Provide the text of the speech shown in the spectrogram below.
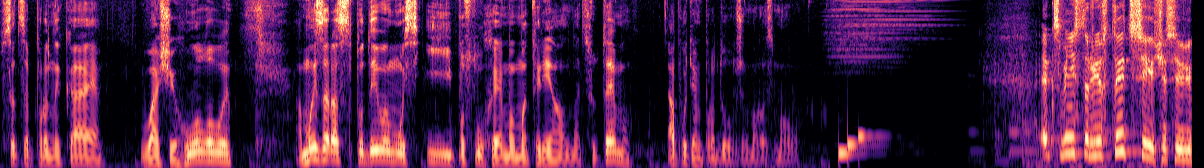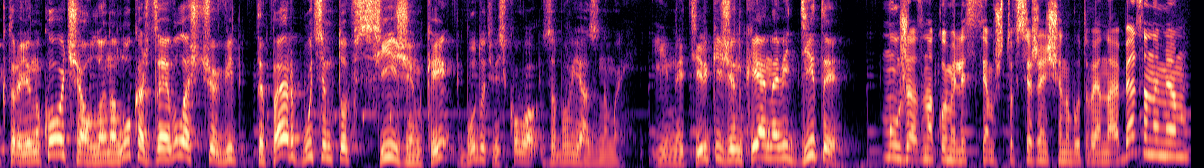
все це проникає в ваші голови. А ми зараз подивимось і послухаємо матеріал на цю тему, а потім продовжимо розмову. Екс-міністр юстиції часів Віктора Януковича Олена Лукаш заявила, що відтепер буцімто всі жінки будуть військово зобов'язаними. І не тільки жінки, а навіть діти. Мы уже ознакомились с тем, что все женщины будут военнообязанными,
